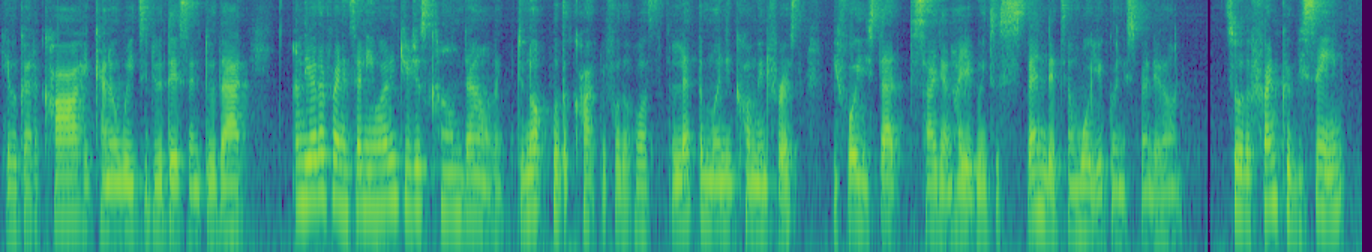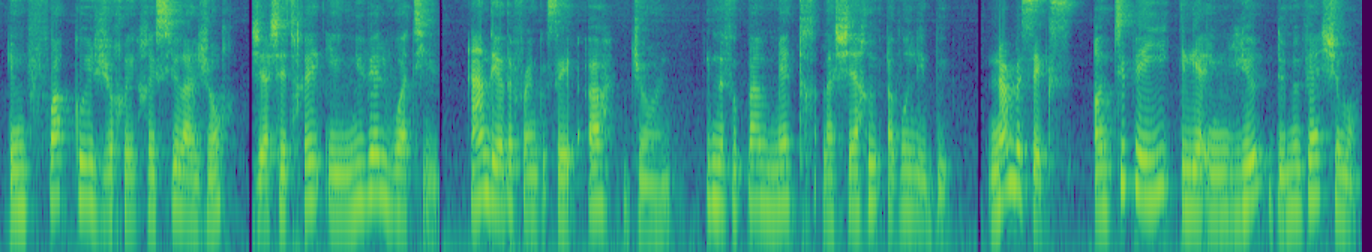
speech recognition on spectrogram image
he'll get a car, he cannot wait to do this and do that. And the other friend is telling you, why don't you just calm down? Like, do not put the cart before the horse. Let the money come in first before you start deciding on how you're going to spend it and what you're going to spend it on. So the friend could be saying, une fois que j'aurai reçu l'argent, j'achèterai une nouvelle voiture. And the other friend could say, ah, John, il ne faut pas mettre la charrue avant les bœufs. Number six, en tout pays, il y a un lieu de mauvais chemin.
